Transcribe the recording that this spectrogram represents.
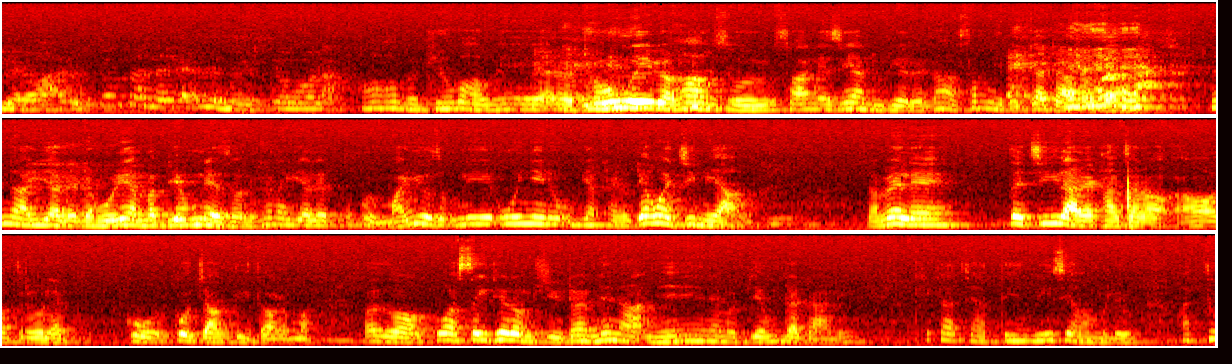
ရွယ်တော့အဲ့လိုတွတ်တွတ်နဲ့အဲ့လိုမျိုးပြောလာ ဟောမ ပြောပါဘူးဟဲ့အဲ့တော့ဒုံးဝေးပြငါဆိုစားနေစင်းကလူတွေကလည်းငါဆက်မြစ်ကတ်တာပဲမျက်နှာကြီးကလည်းဟိုတွေကမပြုံးနဲ့ဆိုတော့မျက်နှာကြီးကလည်းပုတ်ပုတ်မိုင်းရို့ဆိုမလေးဦးငင်းတို့အမြတ်ခိုင်တို့တောင်းဝကြည့်မရအောင်ဒါပေမဲ့လည်းတက်ကြီးလာတဲ့ခါကျတော့အော်သူတို့လည်းကိုကိုကြောင့်တည်သွားတော့မှဘာလို့ဆိုတော့ကိုကစိတ်ထဲတော့မရှိဘူးဒါပေမဲ့မျက်နှာအမြင်နဲ့မပြုံးတတ်တာလေခိကကြတင်ပေးစရာမလိုအတူ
